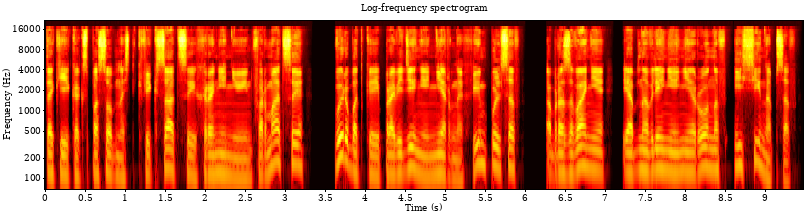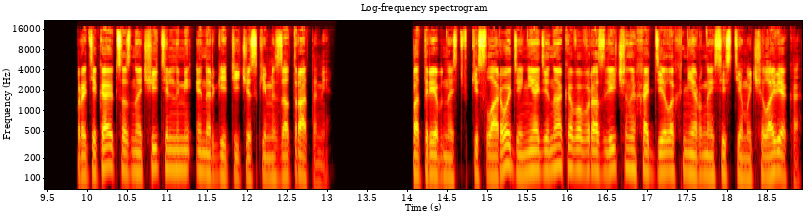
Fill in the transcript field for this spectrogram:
такие как способность к фиксации и хранению информации, выработка и проведение нервных импульсов, образование и обновление нейронов и синапсов, протекают со значительными энергетическими затратами. Потребность в кислороде не одинакова в различных отделах нервной системы человека.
